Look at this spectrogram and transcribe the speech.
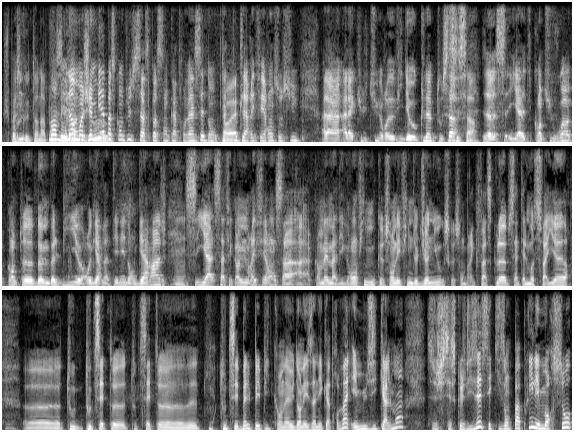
Je sais pas ce que t'en as Non, pensé. mais Non, moi j'aime bien parce qu'en plus ça se passe en 87, donc t'as toute la référence aussi à la, à la culture euh, vidéo club, tout ça. C'est ça. Euh, il y a, quand tu vois quand euh, Bumblebee regarde la télé dans le garage, Mm. il y a, ça fait quand même référence à, à- quand même à des grands films que sont les films de John Hughes, que sont Breakfast Club, Saint Elmo's Fire, euh, tout- toute cette, toute cette, euh, tout- toutes ces belles pépites qu'on a eues dans les années 80. Et musicalement, c'est ce que je disais, c'est qu'ils ont pas pris les morceaux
